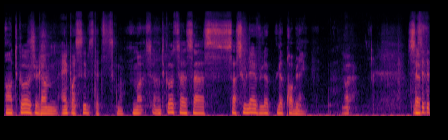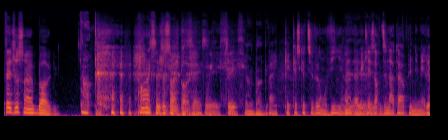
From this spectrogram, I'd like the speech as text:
en tout cas, je, comme impossible statistiquement. moi, en tout cas, ça, ça, ça soulève le, le problème. Ouais. Ça- c'était peut-être juste un bug. Ah. Je pense que c'est juste un bug. Oui. c'est un bug. ben, qu'est- qu'est-ce que tu veux, on vit hein, Euh, avec les ordinateurs puis le numérique.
